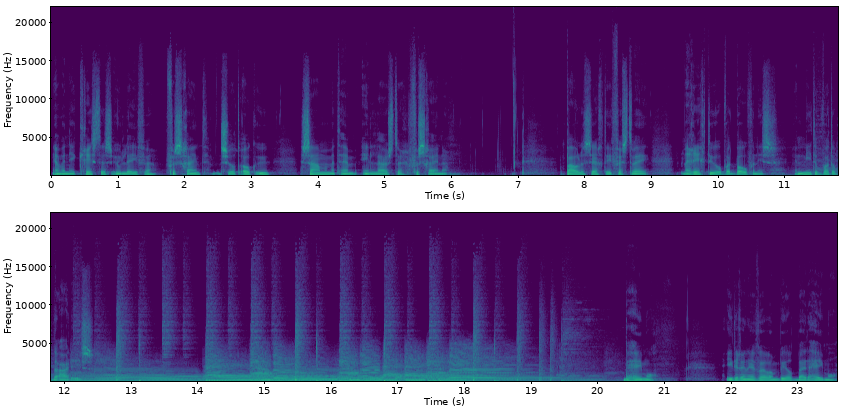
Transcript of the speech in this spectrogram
En wanneer Christus uw leven verschijnt, zult ook u samen met hem in luister verschijnen. Paulus zegt in vers 2: Richt u op wat boven is en niet op wat op de aarde is. De hemel. Iedereen heeft wel een beeld bij de hemel.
